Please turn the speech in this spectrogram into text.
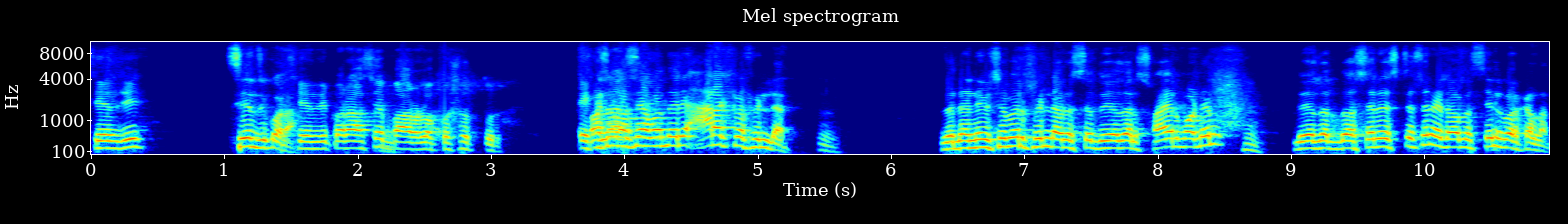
সিএনজি সিএনজি করা। সিএনজি করা আছে বারো লক্ষ সত্তর। এখানে আছে আমাদের আর একটা ফিল্ডার। যেটা নিউ শেপের ফিল্ডার হচ্ছে দুই হাজার ছয়ের মডেল হুম। দুই হাজার দশের রেজিস্ট্রেশন এটা হবে সিলভার কালার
